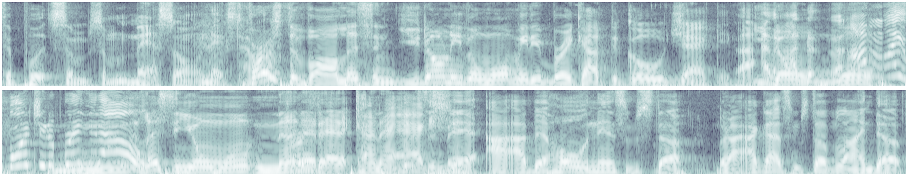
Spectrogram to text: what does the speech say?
to put some some mess on next time. First of all, listen. You don't even want me to break out the gold jacket. I, You I- don't I, want. I might want you to bring it out. Listen, you don't want none First- of that kind of Listen, action. man, I, I've been holding in some stuff, but I, I got some stuff lined up.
